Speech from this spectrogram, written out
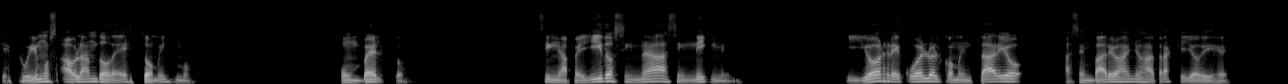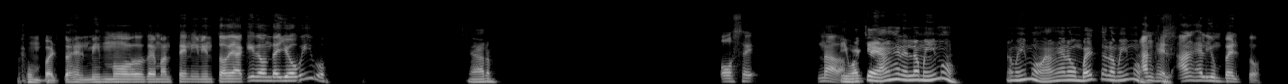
que estuvimos hablando de esto mismo. Humberto, sin apellido, sin nada, sin nickname. Y yo recuerdo el comentario hace varios años atrás que yo dije, "Pues Humberto es el mismo de mantenimiento de aquí donde yo vivo. Claro. O sea, nada. Igual que Ángel es lo mismo. Lo mismo. Ángel Humberto es lo mismo. Ángel, Ángel y Humberto.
